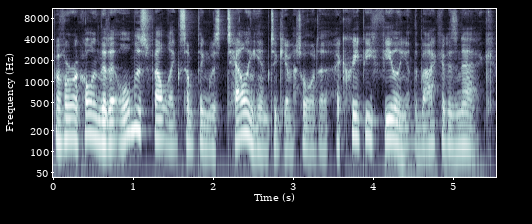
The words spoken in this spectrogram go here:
before recalling that it almost felt like something was telling him to give that order, a creepy feeling at the back of his neck.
